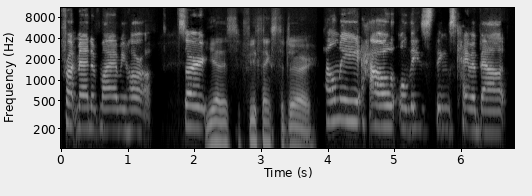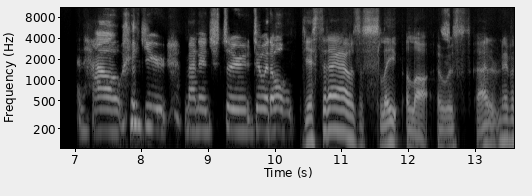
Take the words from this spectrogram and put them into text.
frontman of Miami Horror. So Yeah, there's a few things to do. tell me how all these things came about and how you managed to do it all. Yesterday I was asleep a lot. It was I never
